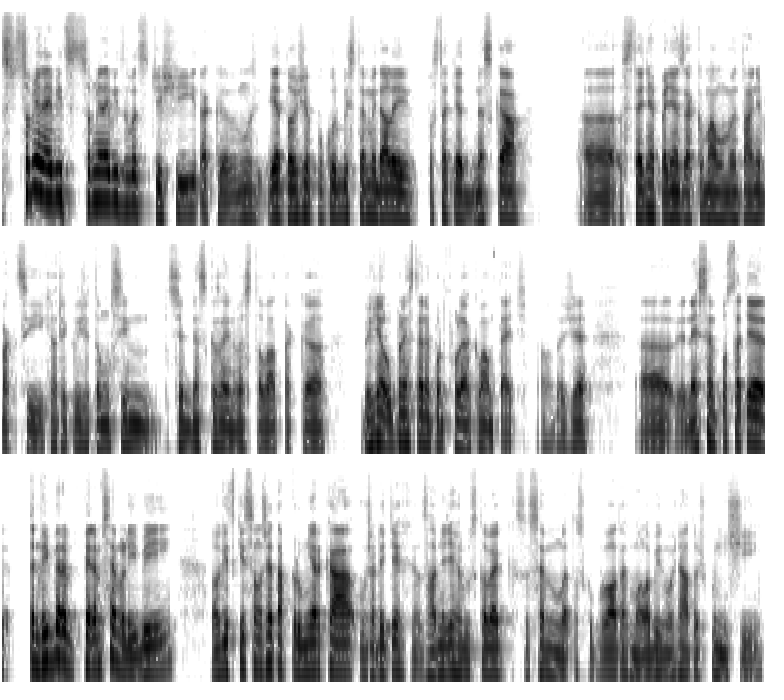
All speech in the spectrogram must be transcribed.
co mě nejvíc, co mě nejvíc vůbec těší, tak je to, že pokud byste mi dali v podstatě dneska uh, stejně peněz, jako mám momentálně v akcích a řekli, že to musím prostě dneska zainvestovat, tak uh, bych měl úplně stejné portfolio, jako mám teď. No, takže nejsem v podstatě, ten výběr firm se mi líbí, logicky samozřejmě ta průměrka u řady těch, hlavně těch růstovek, co jsem letos kupoval, tak mohla být možná trošku nižší.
